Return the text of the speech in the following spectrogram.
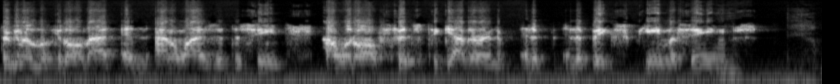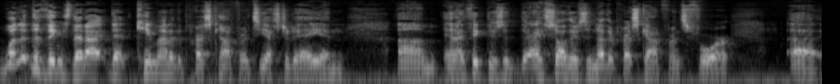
They're going to look at all that and analyze it to see how it all fits together in a, in a, in a big scheme of things. One of the things that I that came out of the press conference yesterday, and um, and I think there's a I saw there's another press conference for uh,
